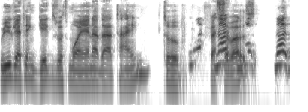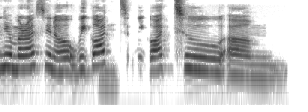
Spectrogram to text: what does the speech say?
were you getting gigs with Moyenne at that time to not, festivals? Not, not, numerous, you know. We got mm. we got to um,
